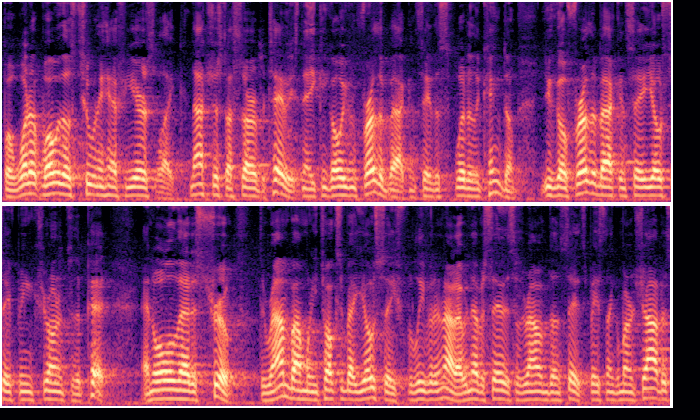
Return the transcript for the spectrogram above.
but what, what were those two and a half years like? Not just Asar B'Teves. Now, you can go even further back and say the split of the kingdom. You can go further back and say Yosef being thrown into the pit. And all of that is true. The Rambam, when he talks about Yosef, believe it or not, I would never say this if the Rambam doesn't say it. It's based on Gemara and Shabbos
